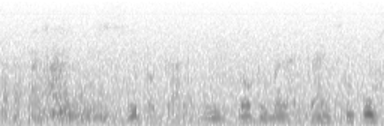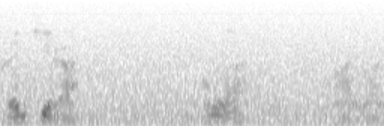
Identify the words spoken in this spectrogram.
Mas que participa, cara. Ele toca e vai na terra, não consegue tirar. Vamos lá. Vai, vai.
